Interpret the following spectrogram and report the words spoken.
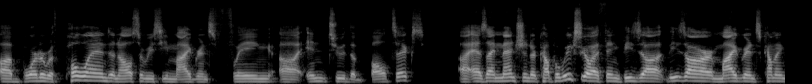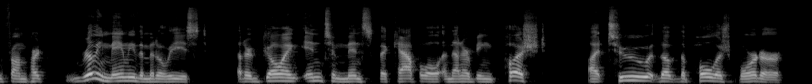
uh, border with Poland, and also we see migrants fleeing uh, into the Baltics. Uh, as I mentioned a couple weeks ago, I think these are these are migrants coming from part, really mainly the Middle East that are going into Minsk, the capital, and then are being pushed uh, to the the Polish border.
